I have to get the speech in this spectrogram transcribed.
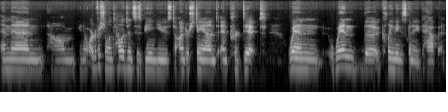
And then um, you know artificial intelligence is being used to understand and predict when when the cleaning is going to need to happen.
